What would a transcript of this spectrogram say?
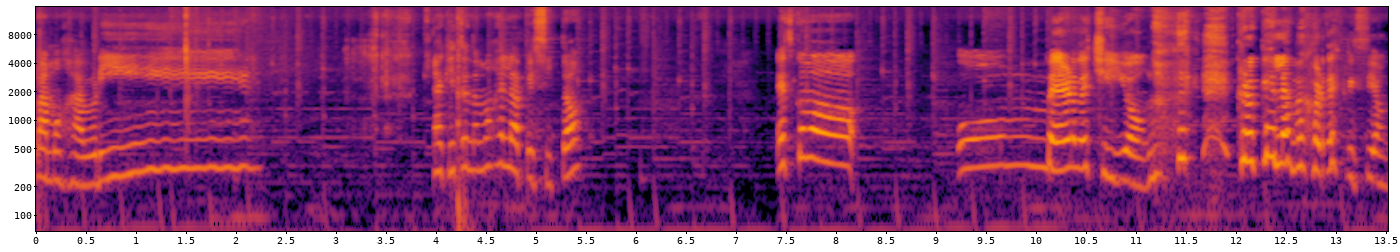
Vamos a abrir. Aquí tenemos el lapicito. Es como un verde chillón. Creo que es la mejor descripción.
